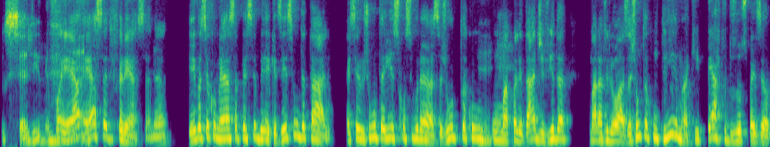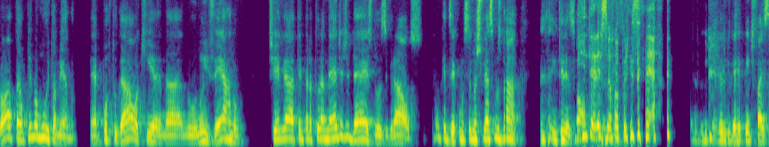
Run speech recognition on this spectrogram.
Puxa vida. Foi essa a diferença, né? E aí você começa a perceber, quer dizer, esse é um detalhe. Aí você junta isso com segurança, junta com é. uma qualidade de vida maravilhosa, junta com um clima que perto dos outros países da Europa é um clima muito ameno. É, Portugal, aqui na, no, no, inverno, chega a temperatura média de 10, 12 graus. Então, quer dizer, como se nós estivéssemos na, em Teresópolis. Em Teresópolis, é. Do Rio de Janeiro, que de repente faz,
